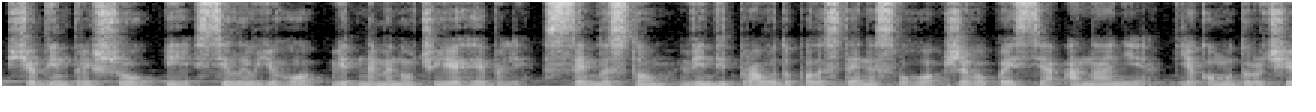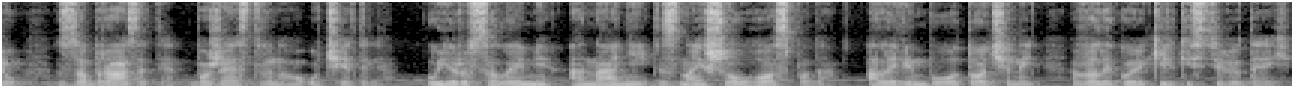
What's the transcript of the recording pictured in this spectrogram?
щоб він прийшов і зцілив його від неминучої гибелі. З цим листом він відправив до Палестини свого живописця Ананія, якому доручив зобразити божественного учителя. У Єрусалимі Ананій знайшов Господа, але він був оточений великою кількістю людей.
